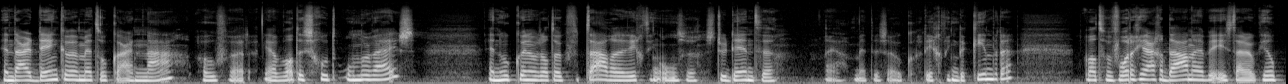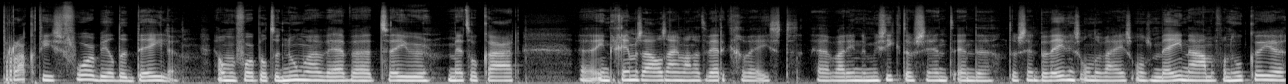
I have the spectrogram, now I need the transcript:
En daar denken we met elkaar na over ja, wat is goed onderwijs en hoe kunnen we dat ook vertalen richting onze studenten. Nou ja, met dus ook richting de kinderen. Wat we vorig jaar gedaan hebben, is daar ook heel praktisch voorbeelden delen. Om een voorbeeld te noemen, we hebben twee uur met elkaar uh, in de gymzaal zijn we aan het werk geweest. Uh, waarin de muziekdocent en de docent bewegingsonderwijs ons meenamen van hoe kun je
